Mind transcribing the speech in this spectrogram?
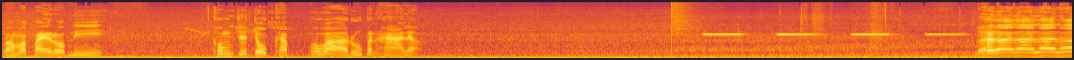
หวังว่าไปรอบนี้ คงจะจบครับ เพราะว่ารู้ปัญหาแล้ว ไล่ไล่ไล่ไล่ไล่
